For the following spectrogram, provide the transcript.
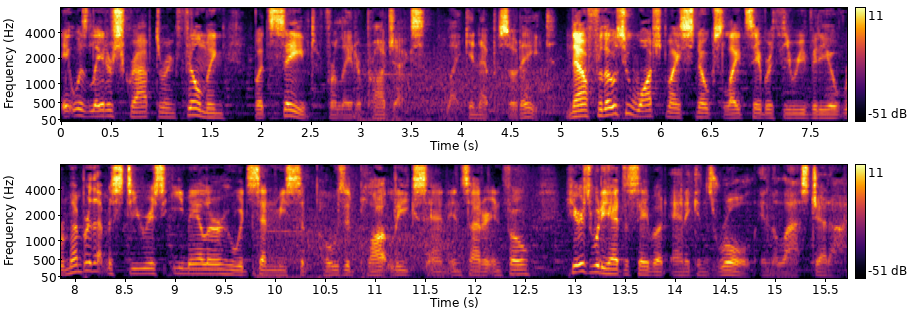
it was later scrapped during filming, but saved for later projects, like in Episode 8. Now, for those who watched my Snoke's lightsaber theory video, remember that mysterious emailer who would send me supposed plot leaks and insider info? Here's what he had to say about Anakin's role in The Last Jedi.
